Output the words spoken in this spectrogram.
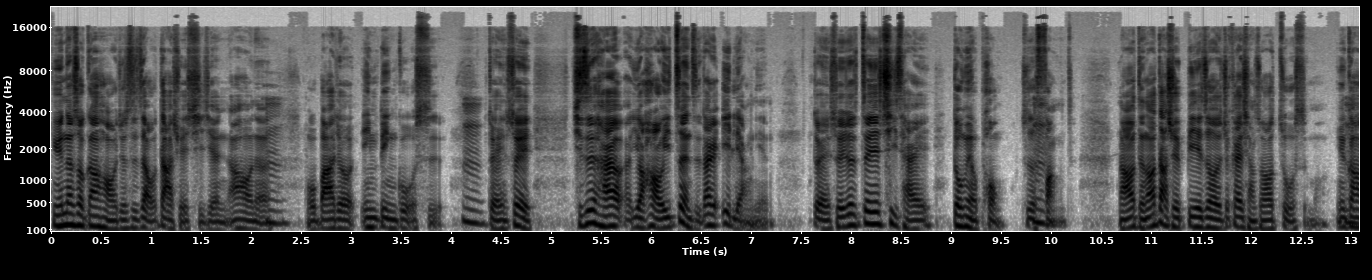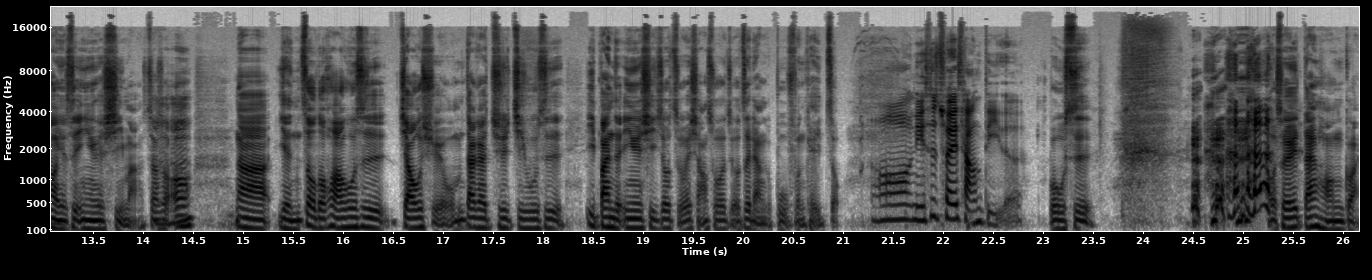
因为那时候刚好就是在我大学期间，然后呢，嗯、我爸就因病过世。嗯，对，所以其实还有有好一阵子，大概一两年，对，所以就这些器材都没有碰，就是放着。嗯、然后等到大学毕业之后，就开始想说要做什么，因为刚好也是音乐系嘛，想、嗯、说哦，那演奏的话或是教学，我们大概就几乎是一般的音乐系就只会想说只有这两个部分可以走。哦，你是吹长笛的？不是。我吹单簧管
